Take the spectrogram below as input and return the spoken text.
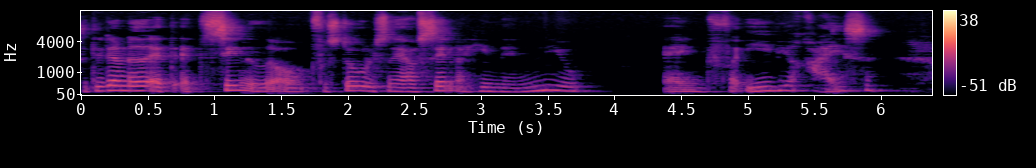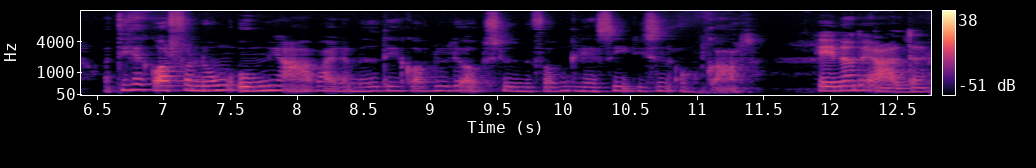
Så det der med, at, at sindet og forståelsen af os selv og hinanden jo er en for evig rejse. Og det kan godt for nogle unge, jeg arbejder med, det kan godt blive lidt opslidende for dem, kan jeg se, de er sådan, oh god, Ender det aldrig?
